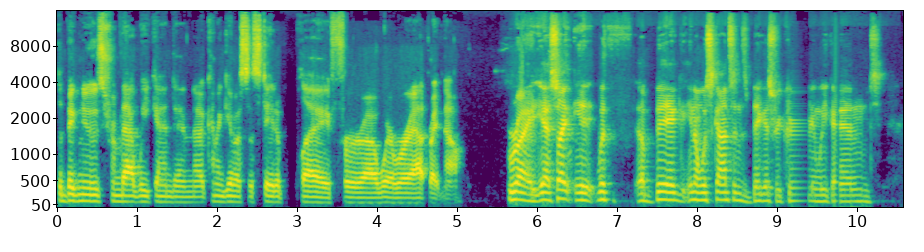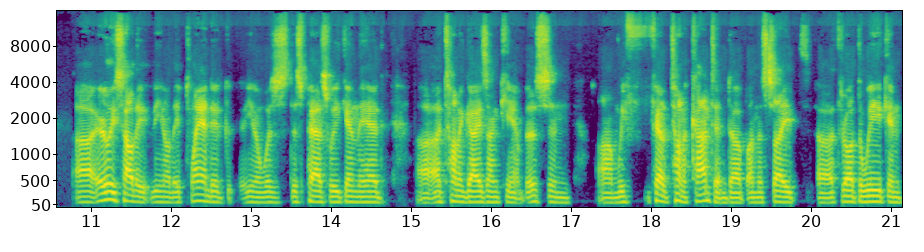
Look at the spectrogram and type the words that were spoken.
the big news from that weekend and kind of give us a state of play for where we're at right now? Right. Yeah. So, I, with a big, you know, Wisconsin's biggest recruiting weekend uh, or at least how they you know they planned it. You know, was this past weekend they had uh, a ton of guys on campus, and um, we've had a ton of content up on the site uh, throughout the week. And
